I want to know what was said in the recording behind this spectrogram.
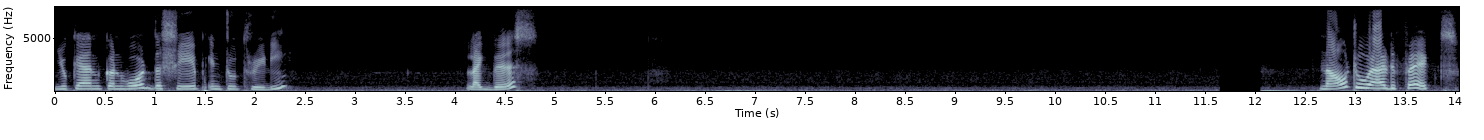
you can convert the shape into 3D like this Now to add effects,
